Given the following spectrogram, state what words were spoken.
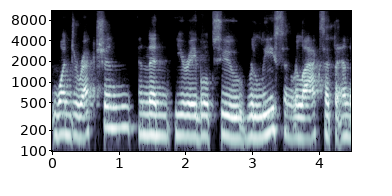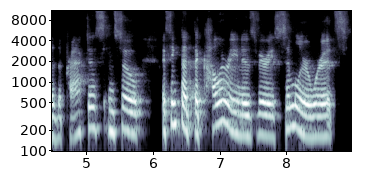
one direction. And then you're able to release and relax at the end of the practice. And so I think that the coloring is very similar, where it's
